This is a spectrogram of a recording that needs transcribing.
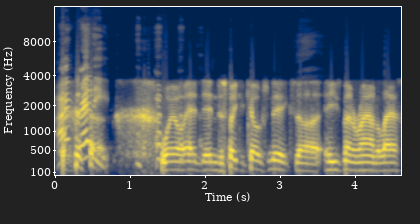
I'm ready. well, and, and to speak of Coach Nix, uh, he's been around the last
